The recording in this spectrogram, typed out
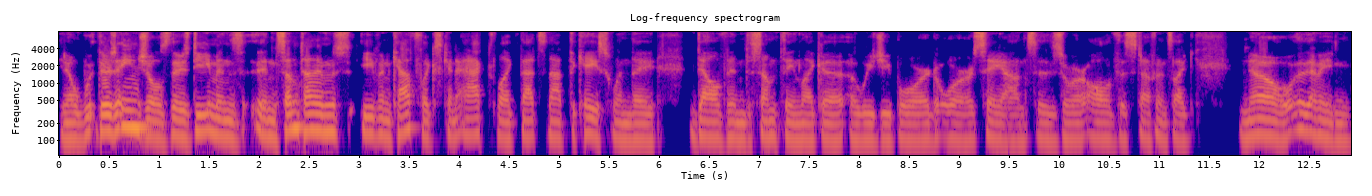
you know, there's angels, there's demons, and sometimes even Catholics can act like that's not the case when they delve into something like a, a Ouija board or seances or all of this stuff. And it's like, no, I mean,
